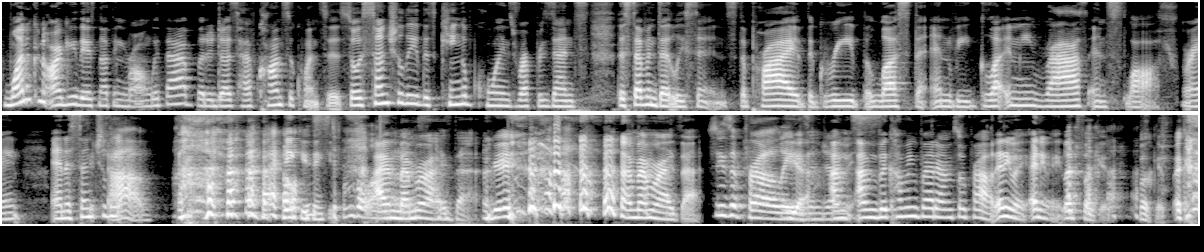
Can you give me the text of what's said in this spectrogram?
one can argue there's nothing wrong with that, but it does have consequences. So essentially, this King of Coins represents the seven deadly sins the pride, the greed, the lust, the envy, gluttony, wrath, and sloth, right? And essentially, thank you, thank you. I memorized that. Okay. I memorized that. She's a pro, ladies yeah, and gents. I'm, I'm becoming better. I'm so proud. Anyway, anyway, let's focus. focus. Okay.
